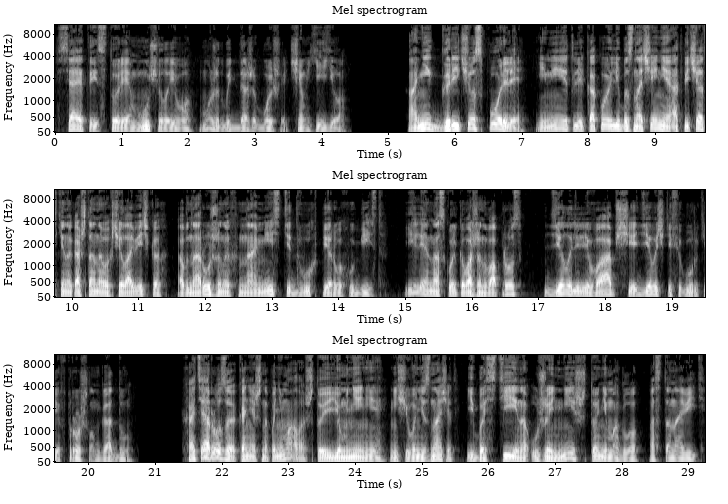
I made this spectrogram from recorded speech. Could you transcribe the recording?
вся эта история мучила его, может быть, даже больше, чем ее. Они горячо спорили, имеет ли какое-либо значение отпечатки на каштановых человечках, обнаруженных на месте двух первых убийств, или, насколько важен вопрос, делали ли вообще девочки фигурки в прошлом году. Хотя Роза, конечно, понимала, что ее мнение ничего не значит, ибо Стиина уже ничто не могло остановить.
